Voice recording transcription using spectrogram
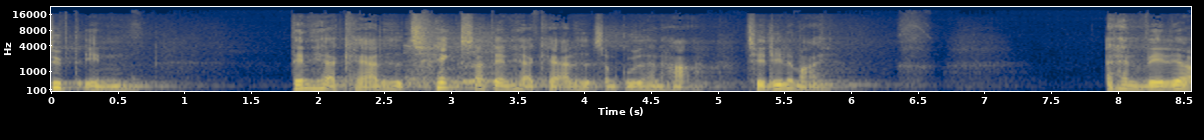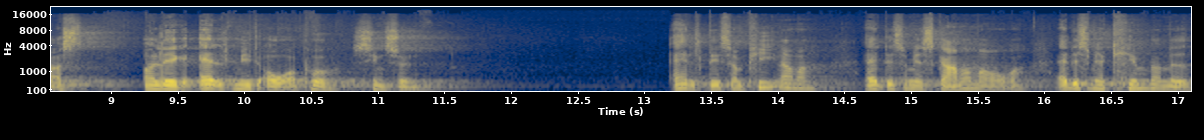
dybt inden, den her kærlighed. Tænk sig den her kærlighed, som Gud han har til lille mig. At han vælger at, at lægge alt mit over på sin søn. Alt det, som piner mig, alt det, som jeg skammer mig over, alt det, som jeg kæmper med,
